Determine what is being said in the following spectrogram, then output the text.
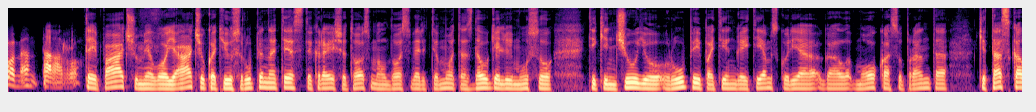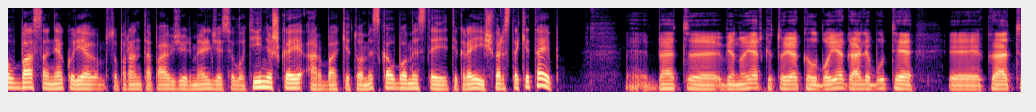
komentaro. Taip, ačiū, mėloji, ačiū, kad jūs rūpinatės tikrai šitos maldos vertimu. Tas daugeliui mūsų tikinčiųjų rūpi, ypatingai tiems, kurie gal moka, supranta kitas kalbas, ne kurie supranta, pavyzdžiui, ir meldžiasi lotyniškai arba kitomis kalbomis, tai tikrai išversta kitaip. Bet e, vienoje ar kitoje kalboje gali būti, e, kad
